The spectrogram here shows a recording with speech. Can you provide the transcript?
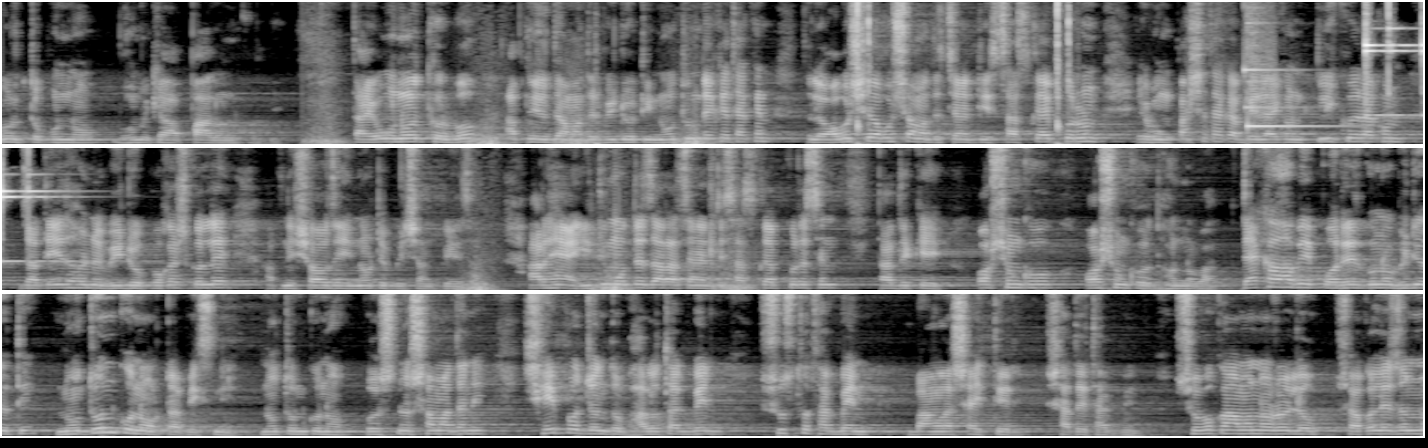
গুরুত্বপূর্ণ ভূমিকা পালন করবে। তাই অনুরোধ করব, আপনি যদি আমাদের ভিডিওটি নতুন দেখে থাকেন, তাহলে অবশ্যই অবশ্যই আমাদের চ্যানেলটি সাবস্ক্রাইব করুন এবং পাশে থাকা বেল আইকন ক্লিক করে রাখুন, যাতে এই ধরনের ভিডিও প্রকাশ করলে আপনি সহজেই নোটিফিকেশান পেয়ে যান আর হ্যাঁ ইতিমধ্যে যারা চ্যানেলটি সাবস্ক্রাইব করেছেন, তাদেরকে অসংখ্য অসংখ্য ধন্যবাদ। দেখা হবে পরের কোনো ভিডিওতে নতুন কোনো টপিক্স নিয়ে নতুন কোনো প্রশ্ন সমাধানে সেই পর্যন্ত ভালো থাকবেন, সুস্থ থাকবেন, বাংলা সাহিত্যের সাথে থাকবেন। শুভকামনা রইল সকলের জন্য।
